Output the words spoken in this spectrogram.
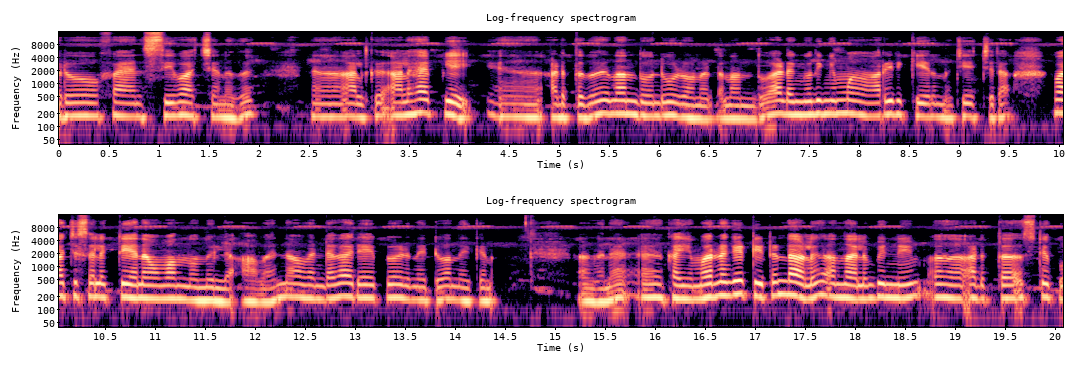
ഒരു ഫാൻസി വാച്ചാണിത് ആൾക്ക് ആൾ ഹാപ്പിയായി അടുത്തത് നന്ദുവിന്റെ ഊഴമാണ് കേട്ടോ നന്ദു അടങ്ങി ഒതുങ്ങി മാറിയിരിക്കുകയായിരുന്നു. ചേച്ചിര വാച്ച് സെലക്ട് ചെയ്യാൻ അവൻ വന്നൊന്നുമില്ല. അവൻ അവന്റെ കാര്യമായിപ്പോൾ എഴുന്നേറ്റ് വന്നേക്കാണ്. അങ്ങനെ കൈമരണം കെട്ടിയിട്ടുണ്ട് ആൾ എന്നാലും പിന്നെയും അടുത്ത സ്റ്റെപ്പ്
